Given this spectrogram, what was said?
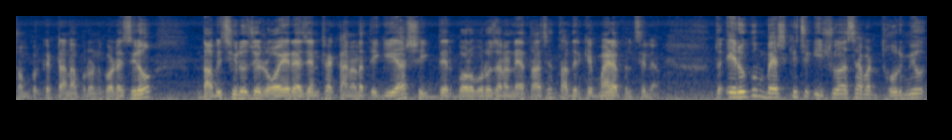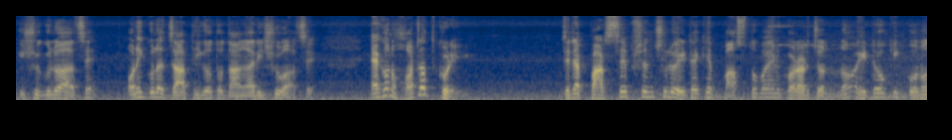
সম্পর্কের টানাপোড়েন ঘটেছিল দাবি ছিল যে রয়ের এজেন্টরা কানাডাতে গিয়া শিখদের বড় বড় যারা নেতা আছেন তাদেরকে মেরে ফেলছিলেন। তো এরকম বেশ কিছু ইস্যু আছে, আবার ধর্মীয় ইস্যুগুলো আছে, অনেকগুলো জাতিগত দাঙ্গার ইস্যু আছে। এখন হঠাৎ করে যেটা পারসেপশন ছিল এটাকে বাস্তবায়ন করার জন্য, এটাও কি কোনো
